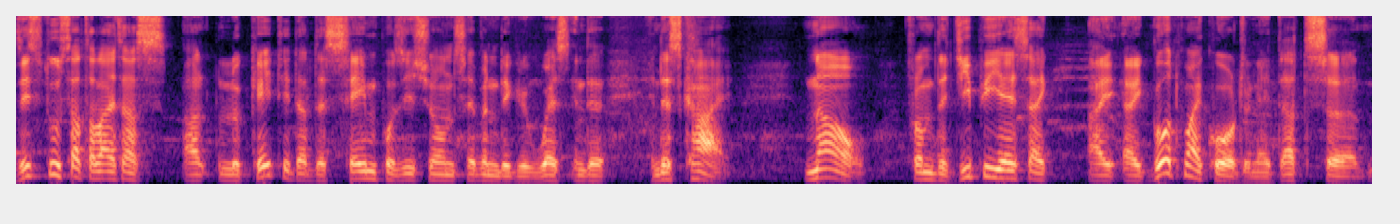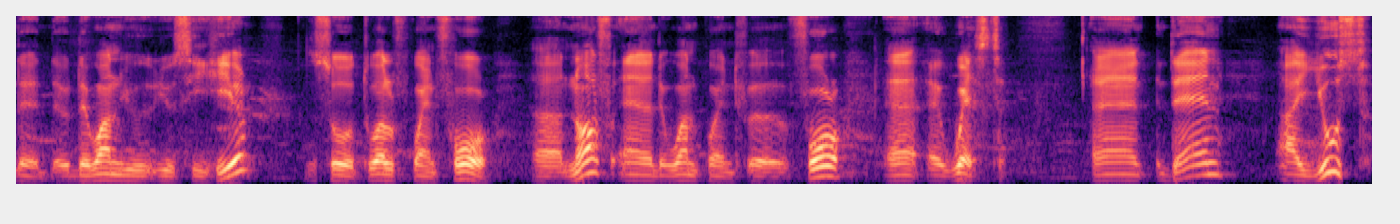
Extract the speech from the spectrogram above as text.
these two satellites are located at the same position 7 degree west in the, in the sky. Now, from the GPS, I, I, I got my coordinate. That's uh, the, the, the, one you, you see here. So 12.4 uh, north and 1.4 uh, uh, west. And then I used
